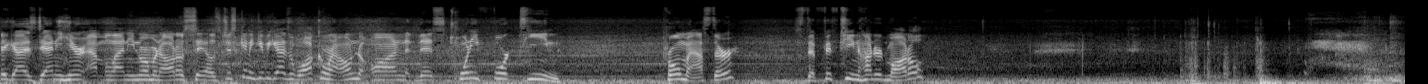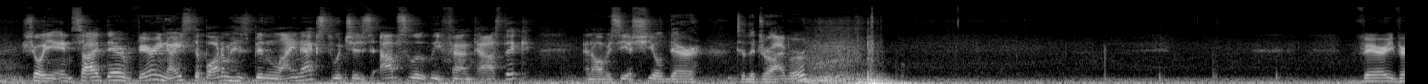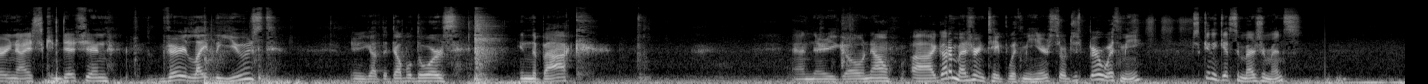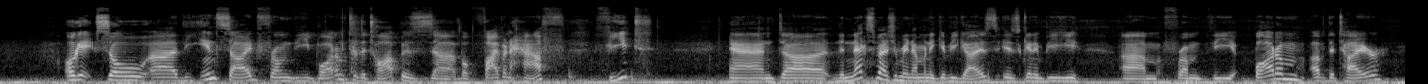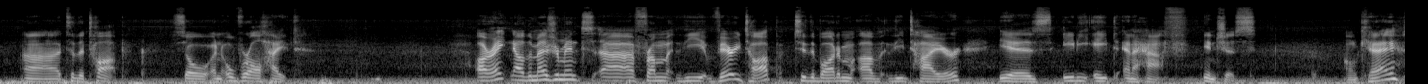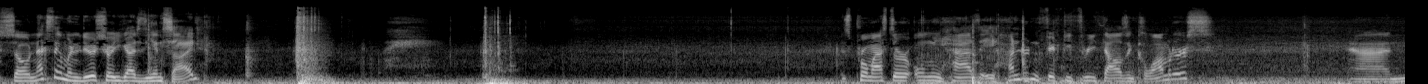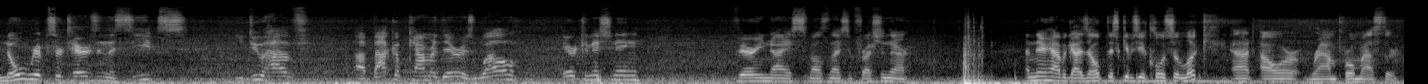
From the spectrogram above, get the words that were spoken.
Hey guys, Danny here at Milani Norman Auto Sales. Just gonna give you guys a walk around on this 2014 ProMaster. It's the 1500 model. Show you inside there, very nice. The bottom has been Linexed, which is absolutely fantastic. And obviously a shield there to the driver. Very, very nice condition very lightly used. There you got the double doors in the back. And there you go. Now, uh, I got a measuring tape with me here, so just bear with me. I'm just gonna get some measurements. Okay, so uh, the inside from the bottom to the top is uh, about five and a half feet. And uh, the next measurement I'm gonna give you guys is gonna be um, from the bottom of the tire uh, to the top. So an overall height. All right, now the measurement uh, from the very top to the bottom of the tire is 88 and a half inches. Okay, so next thing I'm gonna do is show you guys the inside. This ProMaster only has 153,000 kilometers and no rips or tears in the seats. You do have a backup camera there as well, air conditioning, very nice, smells nice and fresh in there. And there you have it guys, I hope this gives you a closer look at our Ram ProMaster.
